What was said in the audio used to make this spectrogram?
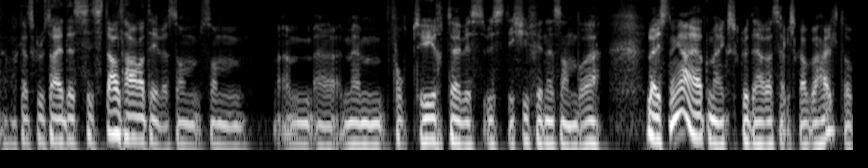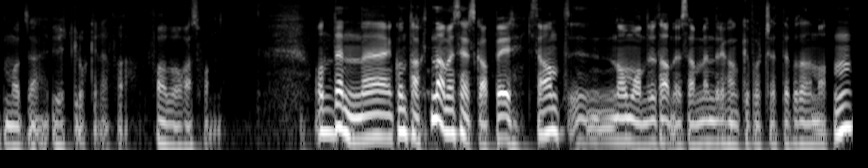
hva skal du si, det siste alternativet som, som vi får tyr til hvis, hvis, det ikke finnes andre løsninger, er at vi ekskluderer selskapet helt og på en måte utelukker det fra, fra våre fond. Og denne kontakten da med selskaper, ikke sant? nå må dere ta dere sammen, dere kan ikke fortsette på denne måten,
